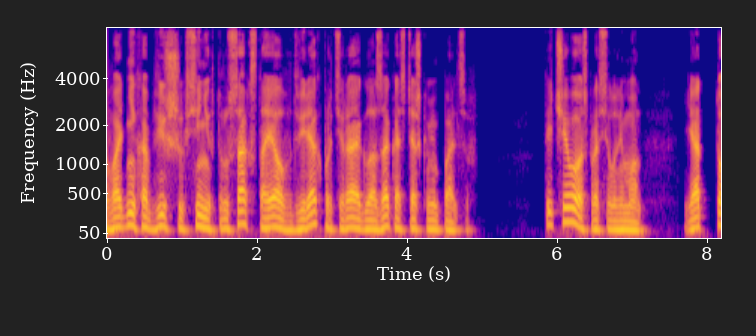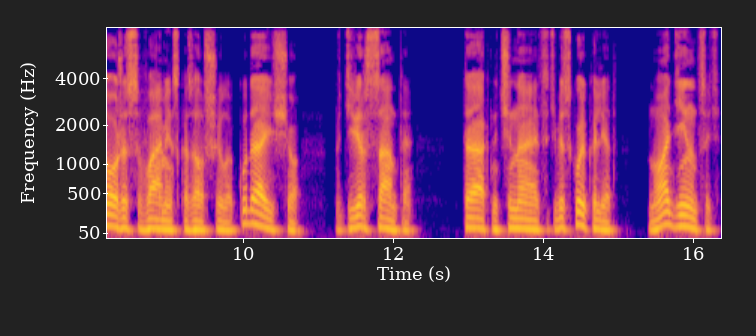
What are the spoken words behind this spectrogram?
в одних обвисших синих трусах стоял в дверях, протирая глаза костяшками пальцев. «Ты чего?» — спросил Лимон. «Я тоже с вами», — сказал Шило. «Куда еще?» «В диверсанты». «Так, начинается. Тебе сколько лет?» «Ну, одиннадцать.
